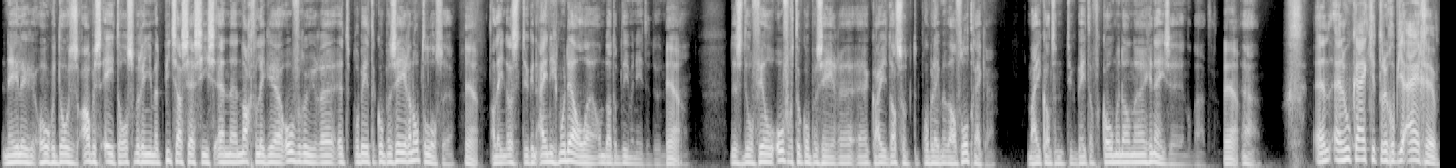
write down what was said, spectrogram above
een hele hoge dosis arbeidsethos. Waarin je met pizza-sessies en eh, nachtelijke overuren het probeert te compenseren en op te lossen. Ja. Alleen dat is natuurlijk een eindig model eh, om dat op die manier te doen. ja. Dus door veel over te compenseren eh, kan je dat soort problemen wel vlot trekken. Maar je kan ze natuurlijk beter voorkomen dan genezen, inderdaad. ja. Ja. En, en hoe kijk je terug op je eigen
